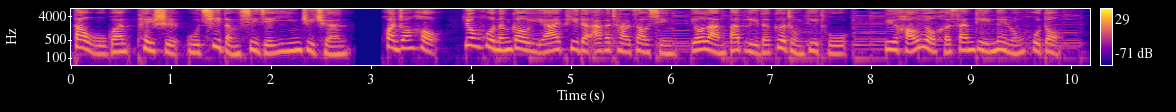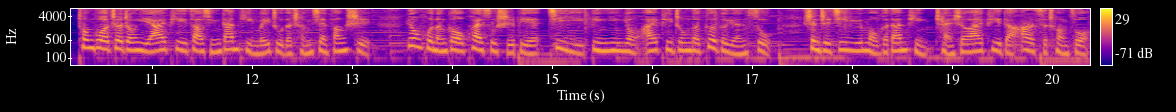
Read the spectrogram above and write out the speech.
到五官、配饰、武器等细节一应俱全。换装后，用户能够以 IP 的 Avatar 造型游览 Bud 里的各种地图，与好友和 3D 内容互动。通过这种以 IP 造型单品为主的呈现方式，用户能够快速识别、记忆并应用 IP 中的各个元素，甚至基于某个单品产生 IP 的二次创作。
